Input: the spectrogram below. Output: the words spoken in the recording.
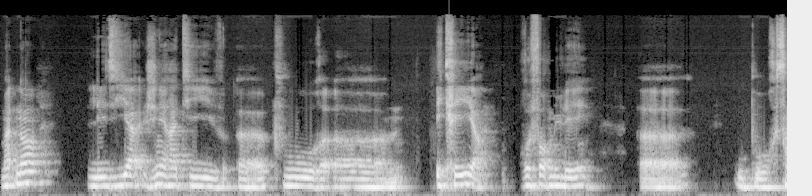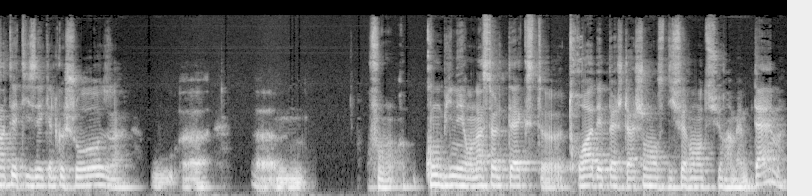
maintenant, les IA génératives euh, pour écrire, reformuler ou pour synthétiser quelque chose ou font combiner en un seul texte euh, trois dépêches d'agence différentes sur un même thème.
